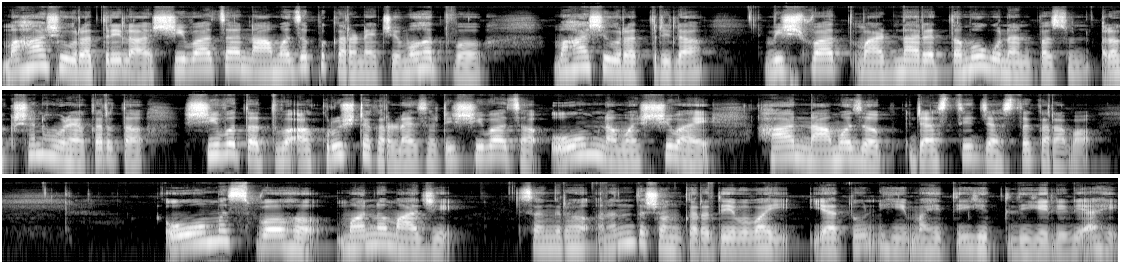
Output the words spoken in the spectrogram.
महाशिवरात्रीला शिवाचा नामजप करण्याचे महत्त्व महाशिवरात्रीला विश्वात वाढणाऱ्या तमोगुणांपासून रक्षण होण्याकरता शिवतत्व आकृष्ट करण्यासाठी शिवाचा ओम नम शिवाय हा नामजप जास्तीत जास्त करावा. ओम स्वह मन माझे संग्रह अनंत शंकर देववाई यातून ही माहिती घेतली गेलेली आहे.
